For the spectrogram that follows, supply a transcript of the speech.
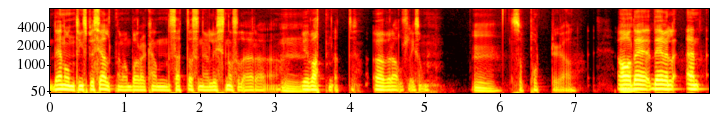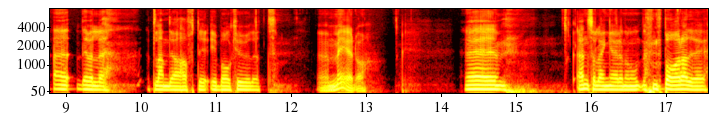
det är någonting speciellt när man bara kan sätta sig ner och lyssna sådär äh, Mm. vid vattnet. Överallt liksom. Mm. Så Portugal. Ja, Mm. det, det, är väl en, äh, det är väl ett land jag har haft i, i bakhuvudet. Eh, Mm. Mer då? Eh, än så länge är det nog bara det.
